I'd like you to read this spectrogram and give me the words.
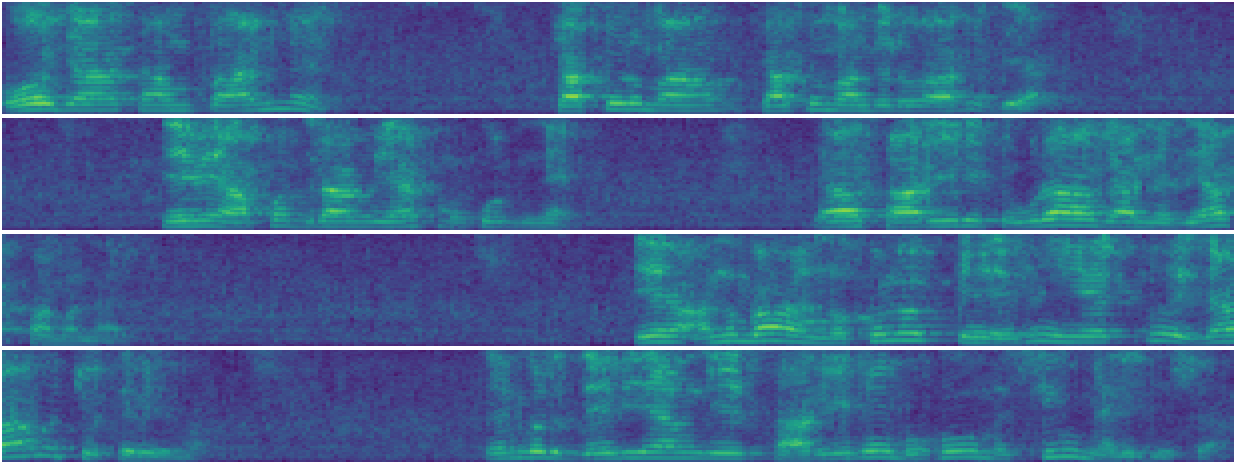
ඕජා සම්පන්න චතුර්මා චතුමන්දර වගේ දෙයක්. ඒවේ අපද්‍රව්‍යයක් මොකුත් නැහැ. යා ශරීරයට උරා ගන්න දෙයක් පමණයි. ඒ අනුභව නොකළොත් එහෙම ඒත්තු එදාම චුත වෙනවා. එනකොට දෙවියන්ගේ ශරීරය බොහෝම සිව්මැලි නිසා.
